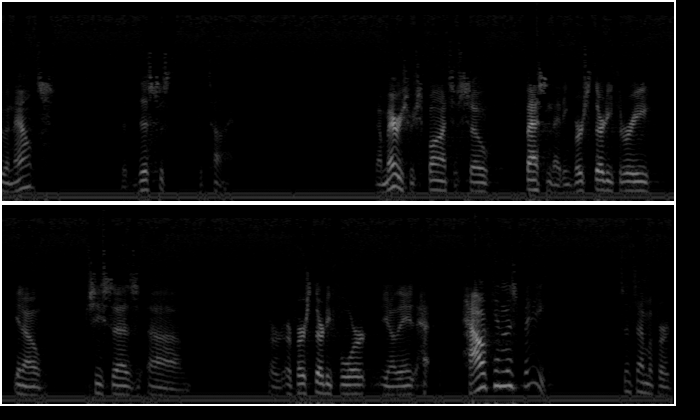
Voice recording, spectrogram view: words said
to announce that this is the time. Now, Mary's response is so fascinating. Verse 33, you know, she says, um, or, or, verse 34, you know, they, how can this be since I'm a virgin?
